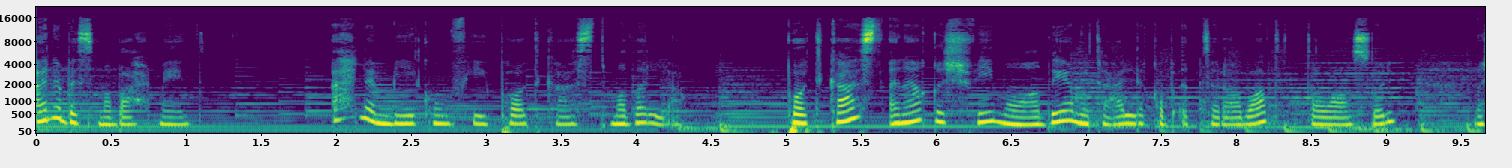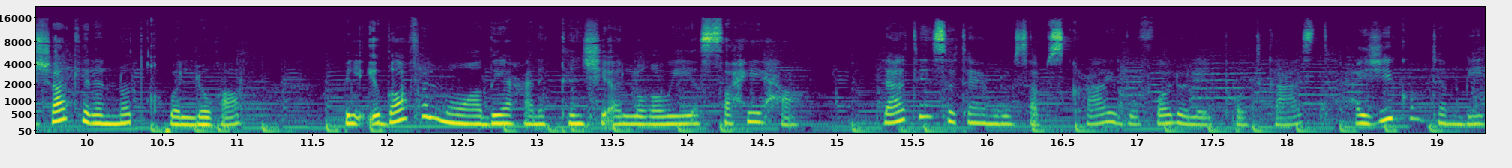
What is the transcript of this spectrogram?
أنا بسمة باحميد أهلا بيكم في بودكاست مظلة. بودكاست أناقش فيه مواضيع متعلقة باضطرابات التواصل مشاكل النطق واللغة بالإضافة لمواضيع عن التنشئة اللغوية الصحيحة. لا تنسوا تعملوا سبسكرايب وفولو للبودكاست. حيجيكم تنبيه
